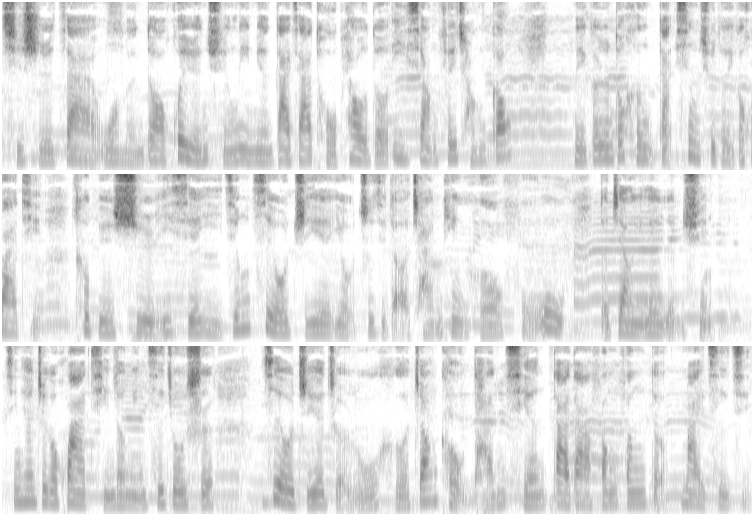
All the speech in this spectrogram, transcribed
其实，在我们的会员群里面，大家投票的意向非常高，每个人都很感兴趣的一个话题，特别是一些已经自由职业、有自己的产品和服务的这样一类人群。今天这个话题的名字就是“自由职业者如何张口谈钱，大大方方的卖自己”。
